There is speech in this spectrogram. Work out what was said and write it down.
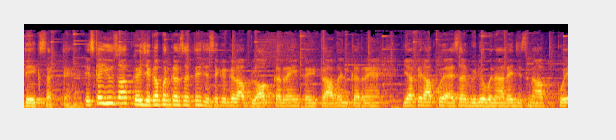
देख सकते हैं। इसका यूज़ आप कई जगह पर कर सकते हैं, जैसे कि अगर आप ब्लॉग कर रहे हैं, कहीं ट्रैवल कर रहे हैं या फिर आप कोई ऐसा वीडियो बना रहे हैं जिसमें आप कोई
